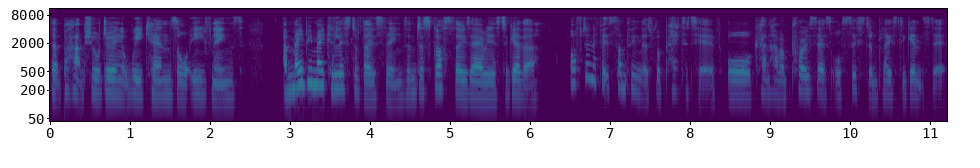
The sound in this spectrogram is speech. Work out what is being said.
that perhaps you're doing at weekends or evenings, and maybe make a list of those things and discuss those areas together. Often, if it's something that's repetitive or can have a process or system placed against it,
